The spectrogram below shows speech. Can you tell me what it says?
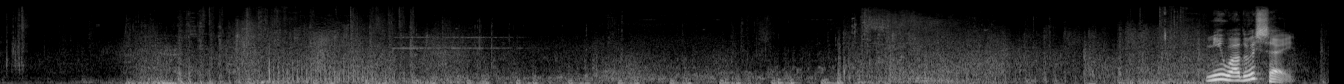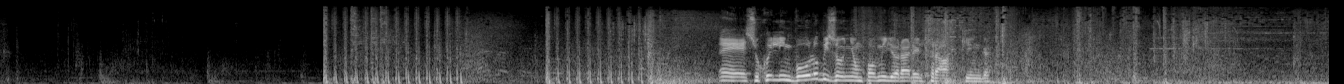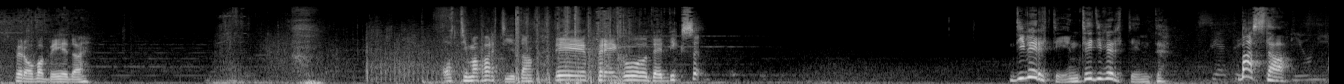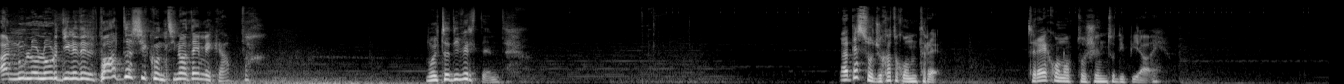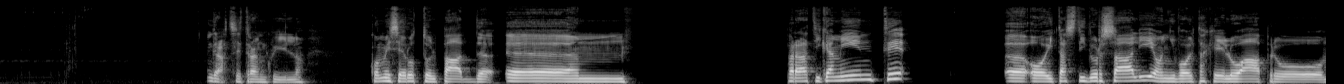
Miwa, dove sei? Eh, su quelli in volo bisogna un po' migliorare il tracking. Però vabbè, dai. Ottima partita. E prego, Deddix. Divertente, divertente. Basta! Annullo l'ordine del pad, si continua da MK. Molto divertente. Adesso ho giocato con 3. 3 con 800 dpi. Grazie, tranquillo. Come si è rotto il pad? Ehm, praticamente eh, ho i tasti dorsali e ogni volta che lo apro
